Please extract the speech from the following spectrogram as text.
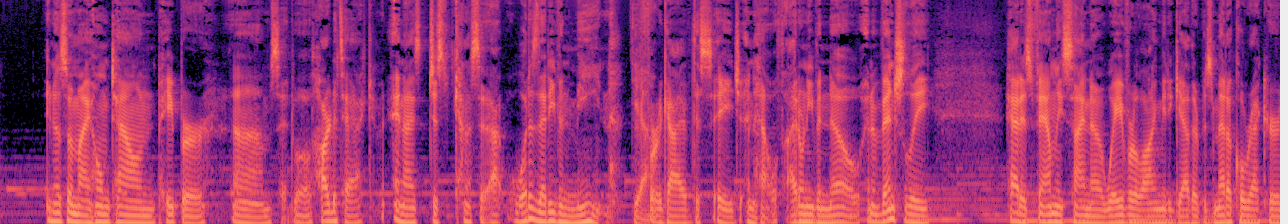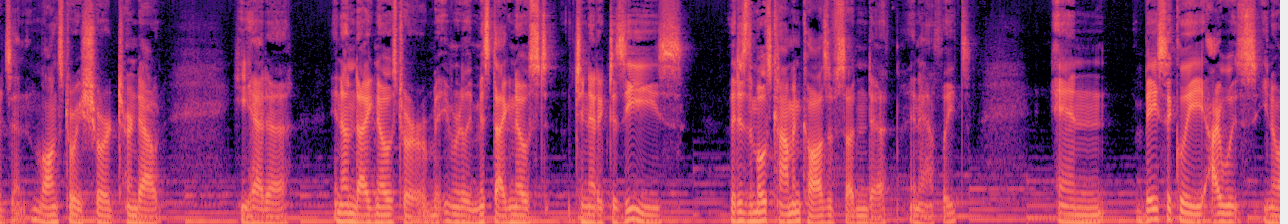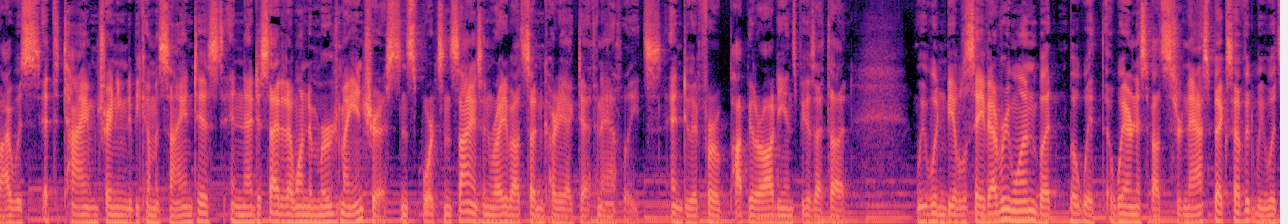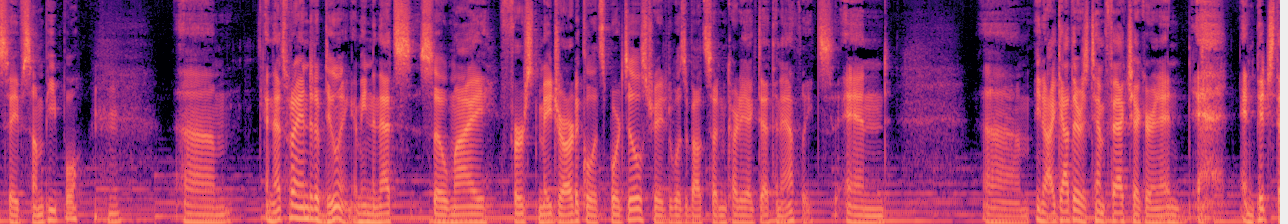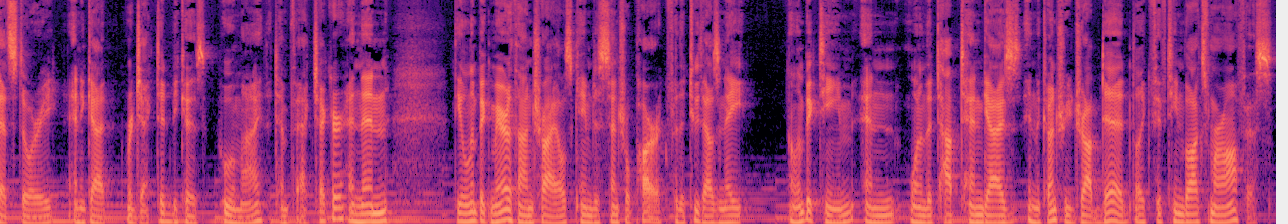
you know, so my hometown paper um, said, well, heart attack. And I just kind of said, uh, what does that even mean Yeah. for a guy of this age and health? I don't even know. And eventually had his family sign a waiver allowing me to gather up his medical records. And long story short, turned out he had a an undiagnosed or really misdiagnosed genetic disease that is the most common cause of sudden death in athletes. And basically, I was, you know, I was at the time training to become a scientist, and I decided I wanted to merge my interests in sports and science and write about sudden cardiac death in athletes and do it for a popular audience because I thought we wouldn't be able to save everyone, but but with awareness about certain aspects of it, we would save some people. Um, and that's what I ended up doing. I mean, and that's so my first major article at Sports Illustrated was about sudden cardiac death in athletes. And, um, you know, I got there as a temp fact checker and, and, and pitched that story, and it got rejected because who am I, the temp fact checker? And then the Olympic marathon trials came to Central Park for the 2008 Olympic team, and one of the top 10 guys in the country dropped dead like 15 blocks from our office.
